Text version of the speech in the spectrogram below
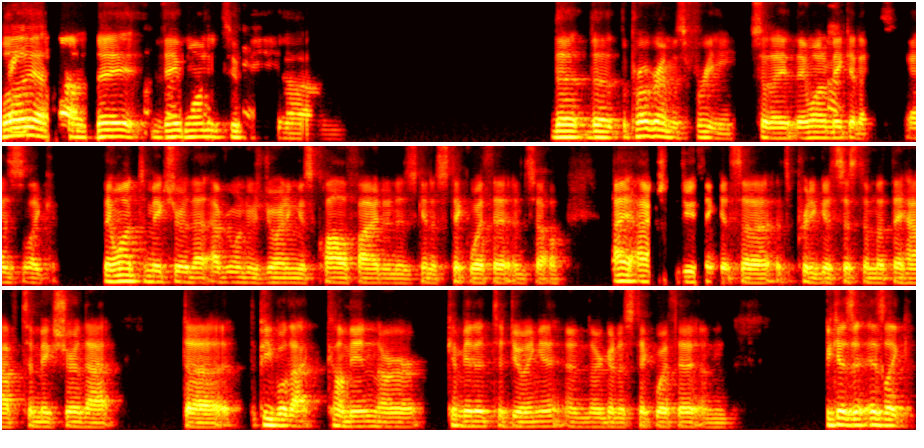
Well, yeah, uh, they they wanted to be. Um, the the the program is free, so they they want to make it as, as like they want to make sure that everyone who's joining is qualified and is going to stick with it. And so I, I actually do think it's a it's a pretty good system that they have to make sure that the the people that come in are committed to doing it and they're going to stick with it. And because it is like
